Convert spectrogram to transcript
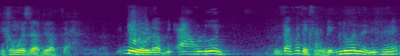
thì không bao giờ được cả. Điều là bị ao luôn. Chúng ta có thể khẳng định luôn là như thế.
